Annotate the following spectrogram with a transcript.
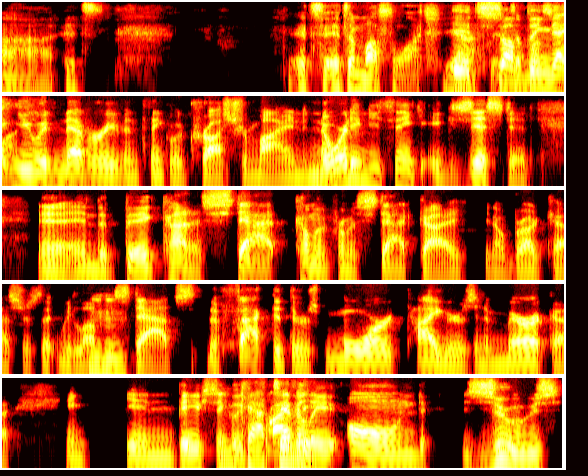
uh, it's it's it's a must watch. Yeah, it's something it's that you would never even think would cross your mind, no. nor did you think existed and, the big kind of stat coming from a stat guy, you know, broadcasters that we love mm-hmm. the stats. The fact that there's more tigers in America in in basically in privately owned zoos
